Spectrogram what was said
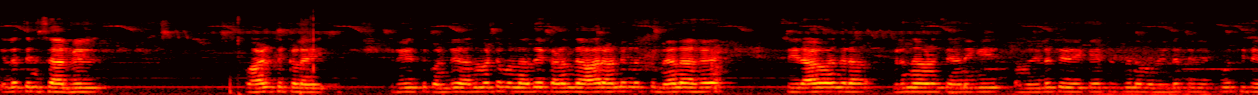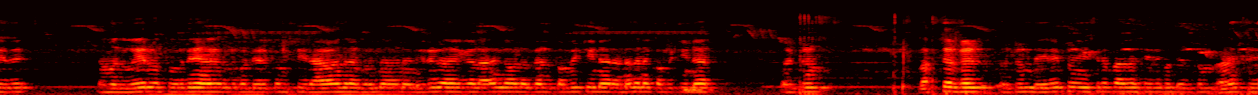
இல்லத்தின் சார்பில் வாழ்த்துக்களை தெரிவித்து கொண்டு அது மட்டுமல்லாது கடந்த ஆறு ஆண்டுகளுக்கு மேலாக ஸ்ரீ ராகவேந்திரா பிருந்தாவனத்தை அணுகி நமது இல்லத்தை கேட்டிருந்து நமது இல்லத்தை பூர்த்தி செய்து நமது உயர்வுக்கு உறுதுணையாக இருந்து கொண்டிருக்கும் ஸ்ரீ ராகவேந்திரா பிருந்தாவன நிர்வாகிகள் அரங்காவலர்கள் கமிட்டியினர் அன்னதான கமிட்டியினர் மற்றும் பக்தர்கள் மற்றும் இந்த சிறப்பாக செய்து கொண்டிருக்கும் அனைத்து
